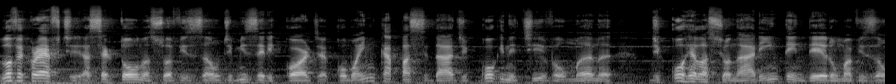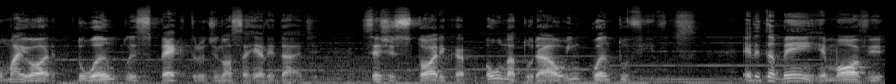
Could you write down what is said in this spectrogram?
Lovecraft acertou na sua visão de misericórdia como a incapacidade cognitiva humana de correlacionar e entender uma visão maior do amplo espectro de nossa realidade, seja histórica ou natural, enquanto vivos. Ele também remove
